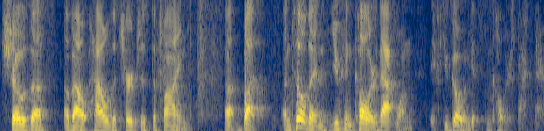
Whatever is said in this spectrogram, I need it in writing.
shows us about how the church is defined. Uh, but Until then, you can color that one if you go and get some colors back there.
